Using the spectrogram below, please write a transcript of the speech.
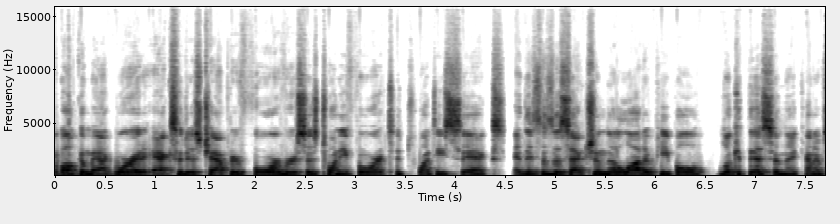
welcome back. We're at Exodus chapter 4, verses 24 to 26. And this is a section that a lot of people look at this and they kind of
